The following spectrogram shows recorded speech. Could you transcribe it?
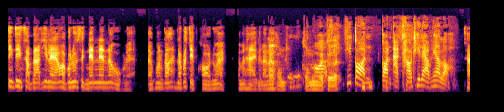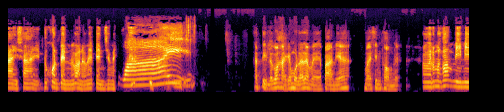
จริง ๆ สัปดาห์ที่แล้วอะก็รู้สึกแน่นๆหน้าอกเลยอะแล้วมันก็แล้วก็เจ็บคอด้วย แต่มันหายไปแล้วอ่าล่ะของของลุงอ๋ออะเกิดที่ที่ก่อนก่อนอัดคราวที่แล้วเนี่ยเหรอ ใช่ใช่ทุกคนเป็นหรือเปล่านะไม่เป็นใช่ไหมว้าย ถ้าติดแล้วก็หายกันหมดแล้วแหละแหมป่านเนี้ยไมซิมทอมเนี่ยเออแล้วมันก็มีมี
